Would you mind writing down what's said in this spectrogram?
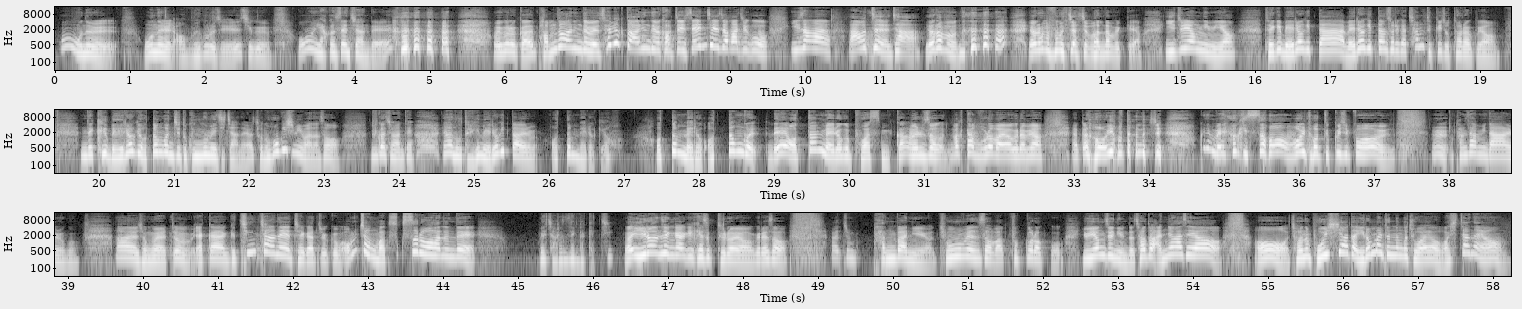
어, 오늘, 오늘, 어, 왜 그러지? 지금, 어, 약간 센치한데? 왜 그럴까? 밤도 아닌데 왜, 새벽도 아닌데 왜 갑자기 센치해져가지고, 이상한, 아무튼, 자, 여러분. 여러분 문자 좀 만나볼게요. 이주영 님이요. 되게 매력있다. 매력있다는 소리가 참 듣기 좋더라고요. 근데 그 매력이 어떤 건지도 궁금해지지 않아요? 저는 호기심이 많아서, 누가 저한테, 야, 너 되게 매력있다. 이러면, 어떤 매력이요? 어떤 매력, 어떤 걸, 내 어떤 매력을 보았습니까? 이러면서 막 다 물어봐요. 그러면 약간 어이없다는 듯이, 그냥 매력 있어. 뭘 더 듣고 싶어. 음, 감사합니다. 이러고. 아 정말 좀 약간 그 칭찬에 제가 조금 엄청 막 쑥스러워 하는데, 왜 저런 생각했지? 이런 생각이 계속 들어요. 그래서 아, 좀 반반이에요. 좋으면서 막 부끄럽고. 유영주 님도 저도 안녕하세요. 어, 저는 보이시하다 이런 말 듣는 거 좋아요. 멋있잖아요.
